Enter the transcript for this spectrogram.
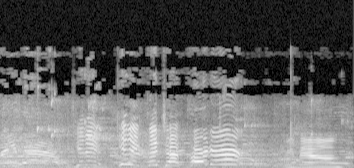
Rebound. Get it, get it! Good job, Carter! Rebound.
